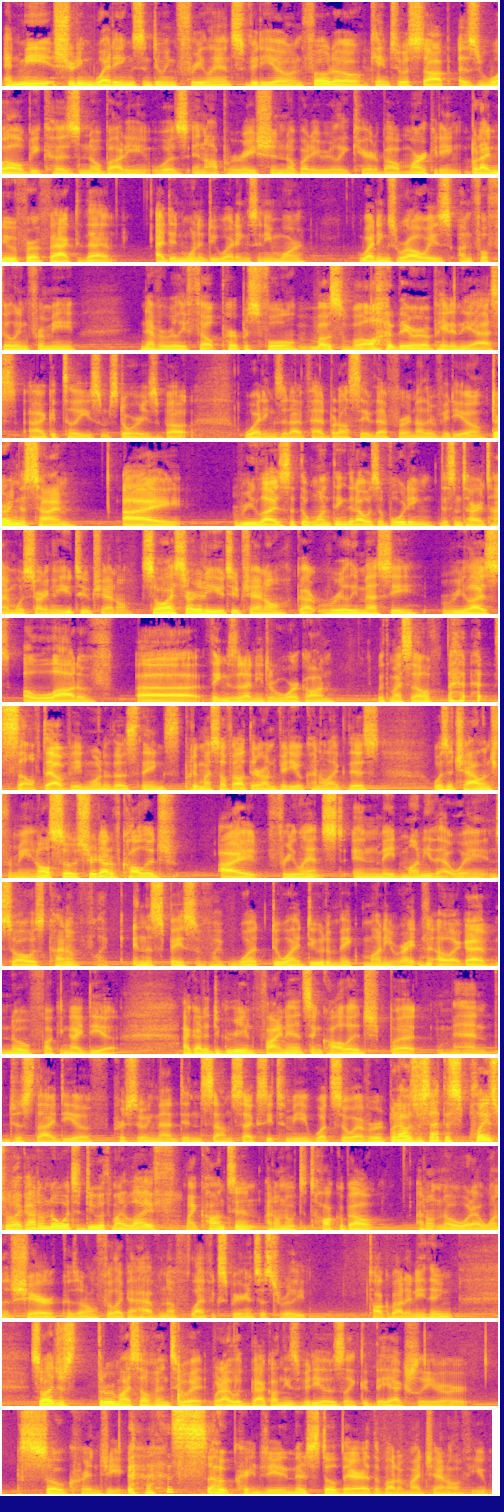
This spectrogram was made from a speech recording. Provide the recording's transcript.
And me shooting weddings and doing freelance video and photo came to a stop as well because nobody was in operation. Nobody really cared about marketing. But I knew for a fact that I didn't want to do weddings anymore. Weddings were always unfulfilling for me never really felt purposeful. Most of all, they were a pain in the ass. I could tell you some stories about weddings that I've had, but I'll save that for another video. During this time, I realized that the one thing that I was avoiding this entire time was starting a YouTube channel. So I started a YouTube channel, got really messy, realized a lot of uh, things that I needed to work on with myself. Self doubt being one of those things. Putting myself out there on video, kind of like this, was a challenge for me. And also, straight out of college, I freelanced and made money that way. And so I was kind of like in the space of like, what do I do to make money right now? Like, I have no fucking idea. I got a degree in finance in college, but man, just the idea of pursuing that didn't sound sexy to me whatsoever. But I was just at this place where, like, I don't know what to do with my life, my content. I don't know what to talk about. I don't know what I want to share because I don't feel like I have enough life experiences to really talk about anything. So I just threw myself into it. When I look back on these videos, like they actually are so cringy, so cringy, and they're still there at the bottom of my channel if you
